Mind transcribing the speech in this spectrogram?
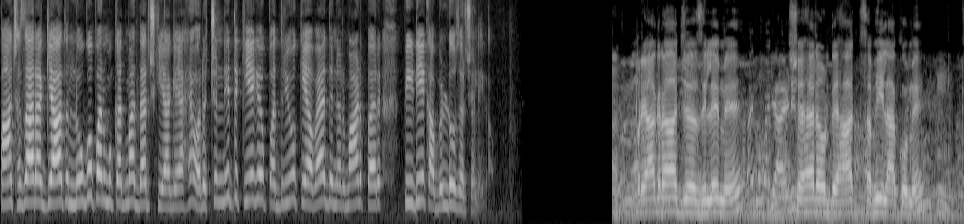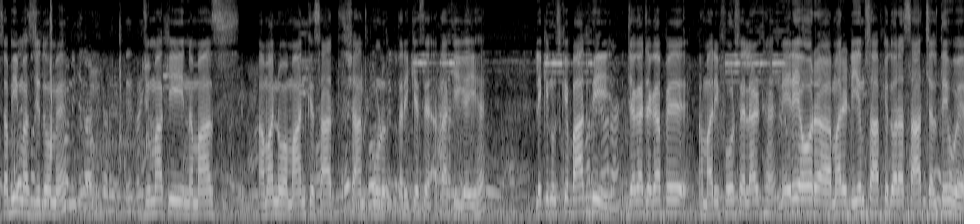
पाँच हज़ार अज्ञात लोगों पर मुकदमा दर्ज किया गया है और चिन्हित किए गए उपद्रवियों के अवैध निर्माण पर पीडीए का बुलडोजर चलेगा। प्रयागराज ज़िले में शहर और देहात सभी इलाकों में सभी मस्जिदों में जुमा की नमाज़ अमन व अमान के साथ शांतपूर्ण तरीके से अता की गई है। लेकिन उसके बाद भी जगह जगह पे हमारी फोर्स अलर्ट है। मेरे और हमारे डीएम साहब के द्वारा साथ चलते हुए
